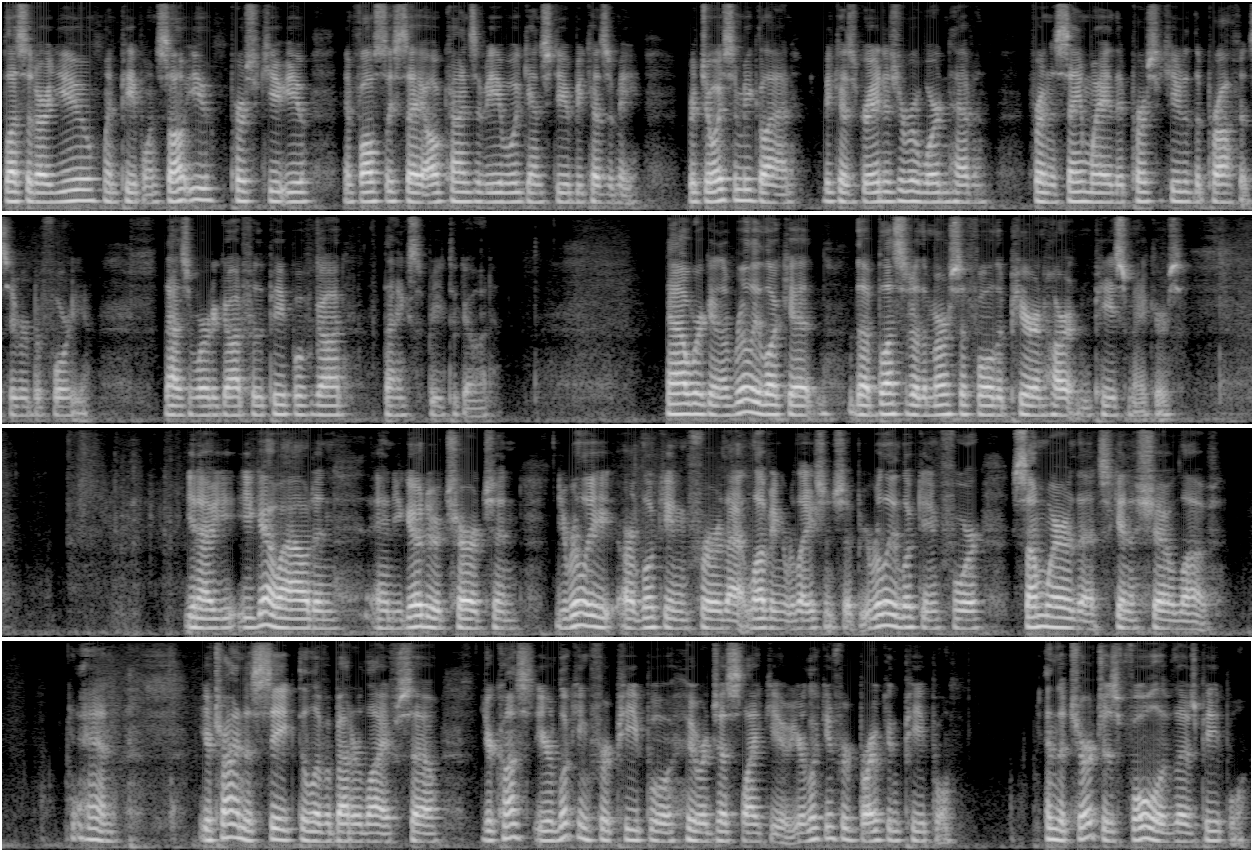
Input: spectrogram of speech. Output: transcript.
Blessed are you when people insult you, persecute you, and falsely say all kinds of evil against you because of me. Rejoice and be glad, because great is your reward in heaven, for in the same way they persecuted the prophets who were before you. That is the word of God for the people of God. Thanks be to God. Now we're going to really look at the blessed are the merciful, the pure in heart, and peacemakers. You know, you, you go out and, and you go to a church and you really are looking for that loving relationship. You're really looking for somewhere that's going to show love. And you're trying to seek to live a better life. So you're const- you're looking for people who are just like you. You're looking for broken people and the church is full of those people.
